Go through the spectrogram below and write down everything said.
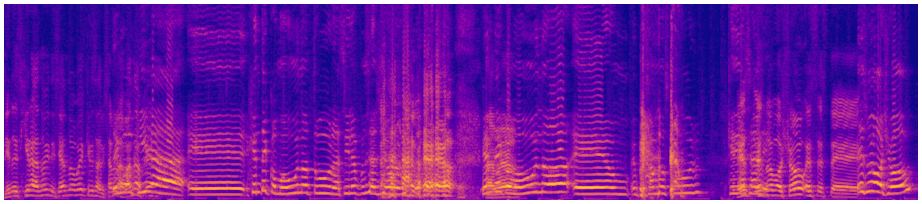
tienes gira, ¿no? Iniciando, güey. ¿Quieres avisarle a la Tengo banda? qué? gira, eh, gente como uno tour, así le puse al show. A a gente como uno, eh, empezamos tour. ¿Qué día Es, sale? es nuevo show, es este. Es nuevo show,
